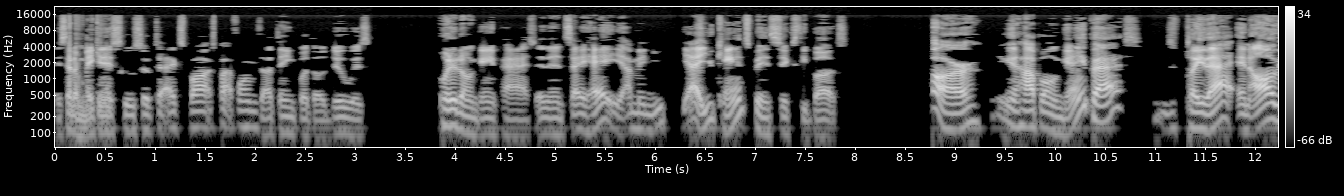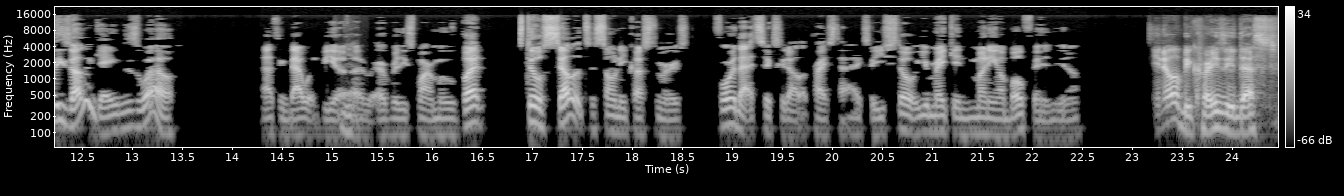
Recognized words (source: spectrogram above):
instead of making it exclusive to Xbox platforms, I think what they'll do is put it on Game Pass and then say, hey, I mean, you, yeah, you can spend 60 bucks. Or you can hop on Game Pass, just play that and all these other games as well. I think that would be a, Yeah. a, a really smart move, but still sell it to Sony customers for that $60 price tag. So you still, you're making money on both ends, you know? You know, it'd be crazy. That's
